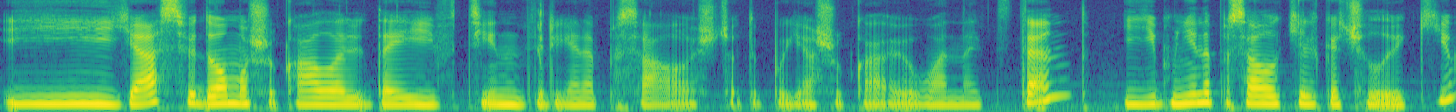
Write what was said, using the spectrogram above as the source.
І я свідомо шукала людей в Тіндері. Я написала, що типу я шукаю one night stand. І мені написало кілька чоловіків.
